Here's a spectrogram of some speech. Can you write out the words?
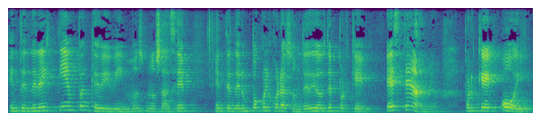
Entender el tiempo en que vivimos nos hace entender un poco el corazón de Dios de por qué este año, porque hoy,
